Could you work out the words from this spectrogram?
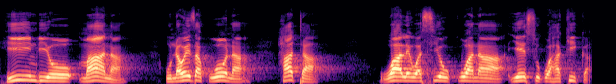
Hii ndiyo maana unaweza kuona hata wale wasiokuwa na Yesu kwa hakika,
